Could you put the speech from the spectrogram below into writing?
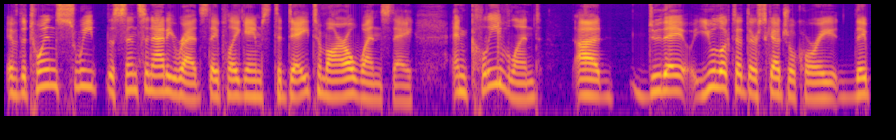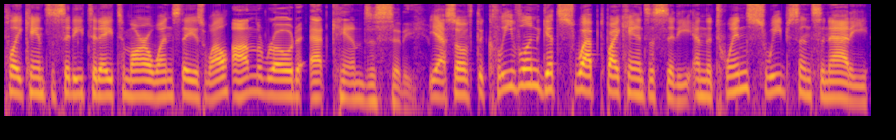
If the Twins sweep the Cincinnati Reds, they play games today, tomorrow, Wednesday, and Cleveland. Uh, do they? You looked at their schedule, Corey. They play Kansas City today, tomorrow, Wednesday as well. On the road at Kansas City. Yeah, so if the Cleveland gets swept by Kansas City and the Twins sweep Cincinnati,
